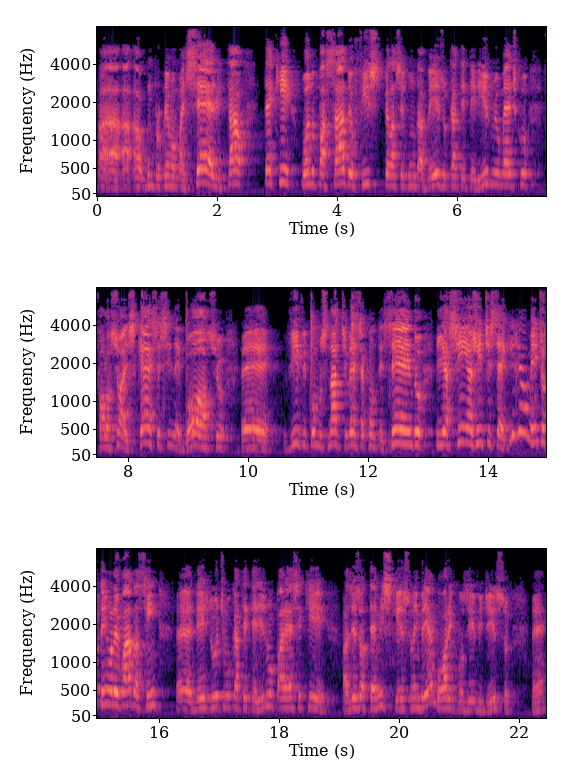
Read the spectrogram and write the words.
a, a, algum problema mais sério e tal. Até que o ano passado eu fiz pela segunda vez o cateterismo e o médico falou assim: ó, esquece esse negócio, é, vive como se nada tivesse acontecendo e assim a gente segue. E realmente eu tenho levado assim é, desde o último cateterismo, parece que às vezes eu até me esqueço, lembrei agora, inclusive, disso. Né?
